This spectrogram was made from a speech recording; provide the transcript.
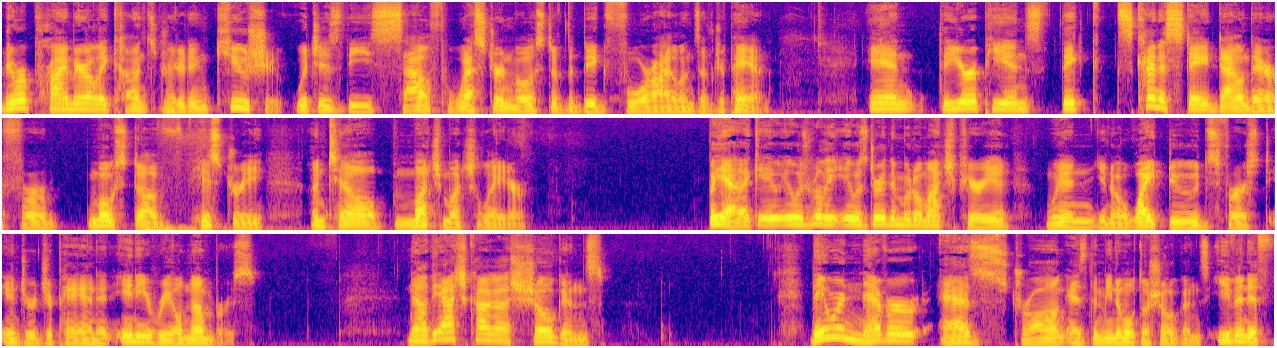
they were primarily concentrated in Kyushu, which is the southwesternmost of the big four islands of Japan. And the Europeans, they kind of stayed down there for most of history until much, much later. But yeah, like it, it, was really it was during the Muromachi period when, you know, white dudes first entered Japan in any real numbers. Now the Ashikaga shoguns they were never as strong as the Minamoto shoguns, even if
